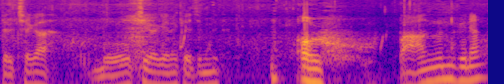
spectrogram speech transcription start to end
뜰채가 묵직하게 느껴집니다. 어휴 빵은 그냥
